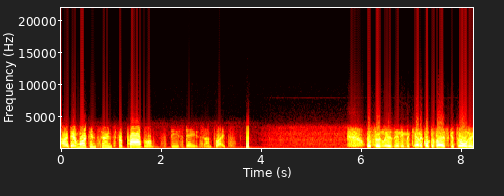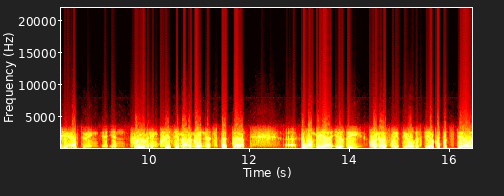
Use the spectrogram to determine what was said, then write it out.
Are there more concerns for problems these days on flights? Well, certainly, as any mechanical device gets older, you have to in- improve and increase the amount of maintenance. But uh, uh, Columbia is the queen of the fleet, the oldest vehicle, but still,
